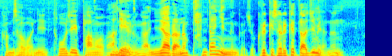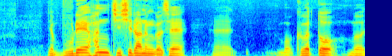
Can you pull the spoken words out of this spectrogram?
감사원이 도저히 방어가 안 네. 되는 거 아니냐라는 판단이 있는 거죠. 그렇게 저렇게 따지면은 이제 무례한 짓이라는 것에 에, 뭐 그것도 뭐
